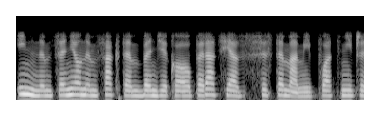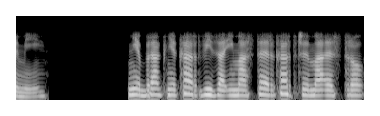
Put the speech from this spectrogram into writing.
Innym cenionym faktem będzie kooperacja z systemami płatniczymi. Nie braknie kart Visa i Mastercard czy Maestro,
